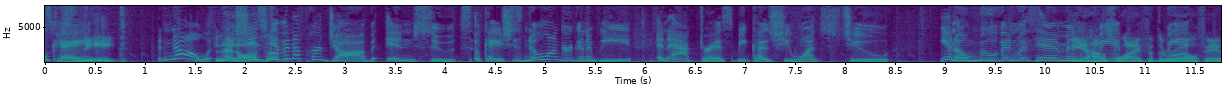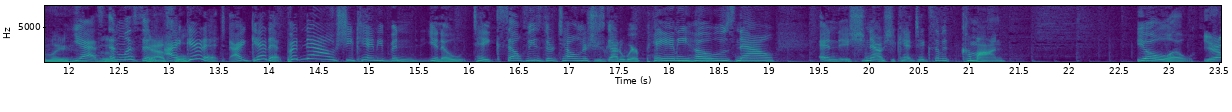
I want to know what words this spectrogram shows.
Okay. Neat. No, Isn't she's awesome? given up her job in suits. Okay, she's no longer going to be an actress because she wants to, you know, move in with him and Be a housewife of the be royal family, Yes, and listen, I get it, I get it. But now she can't even, you know, take selfies. They're telling her she's got to wear pantyhose now, and she now she can't take selfies. Come on, YOLO. Yeah,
